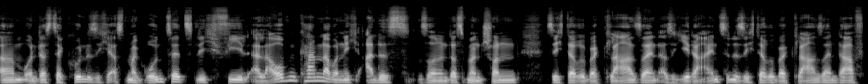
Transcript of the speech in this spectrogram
ähm, und dass der Kunde sich erstmal grundsätzlich viel erlauben kann, aber nicht alles, sondern dass man schon sich darüber klar sein, also jeder Einzelne sich darüber klar sein darf,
